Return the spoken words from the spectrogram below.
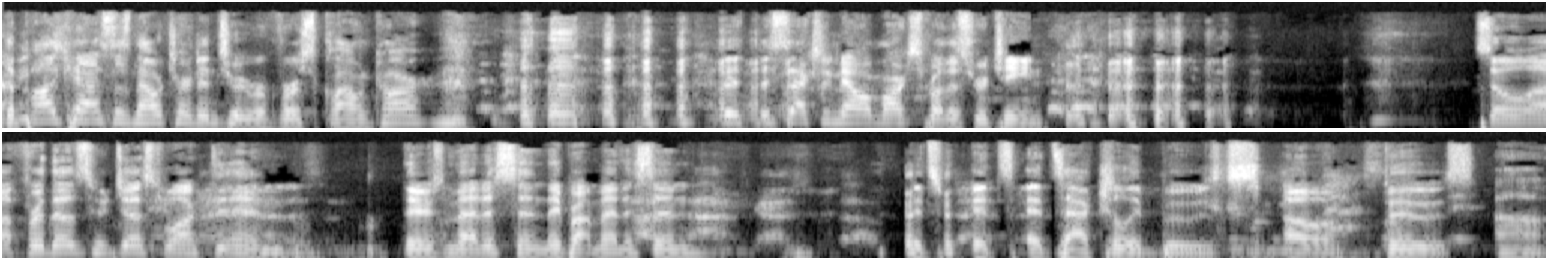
The podcast has now turned into a reverse clown car. this is actually now a Marx Brothers routine. So uh, for those who just walked in, there's medicine. They brought medicine. It's it's it's actually booze. Oh, booze. Ah,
